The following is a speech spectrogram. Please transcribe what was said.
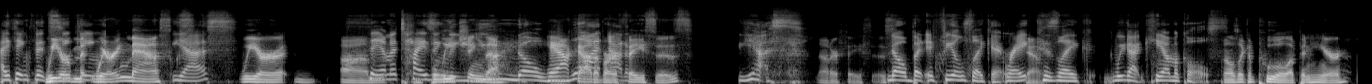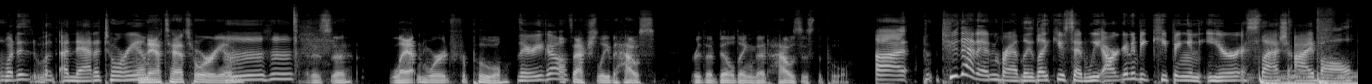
I think that we are ma- wearing masks. Yes. We are um, Sanitizing the bleaching the, you know heck out of our out of- faces. Yes. Not our faces. No, but it feels like it, right? Yeah. Because like we got chemicals. Smells like a pool up in here. What is what, a natatorium? Natatorium. Mhm. That is a Latin word for pool. There you go. It's actually the house or the building that houses the pool. Uh, to that end, Bradley, like you said, we are going to be keeping an ear slash eyeball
